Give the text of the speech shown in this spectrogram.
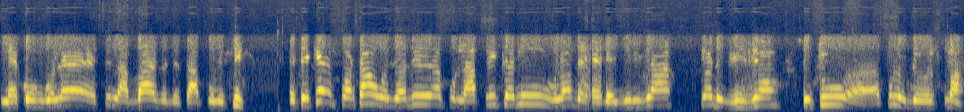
les Congolais sur la base de sa politique. Et ce qui est important aujourd'hui pour l'Afrique, nous voulons des, dirigeants qui ont des visions, surtout euh, pour le développement.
